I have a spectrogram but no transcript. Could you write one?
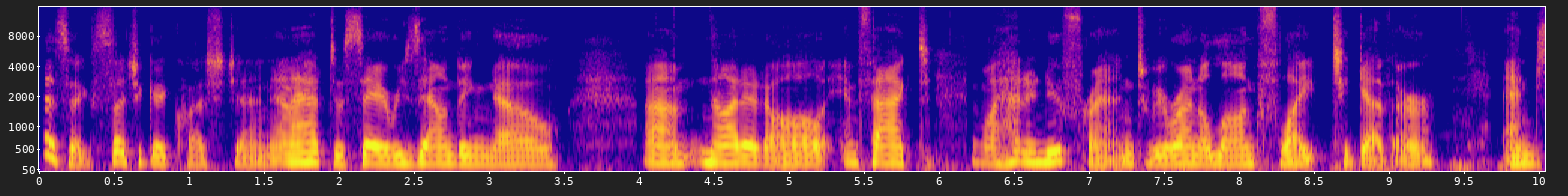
That's a, such a good question. And I have to say, a resounding no. Um, not at all. In fact, well, I had a new friend. We were on a long flight together, and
